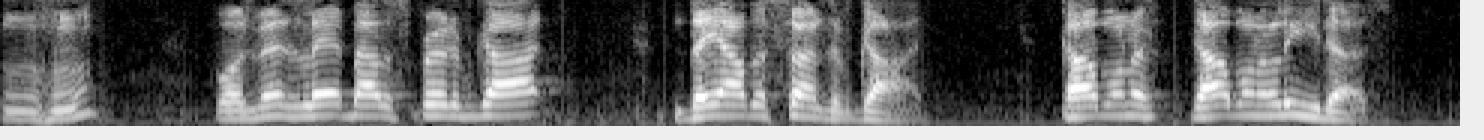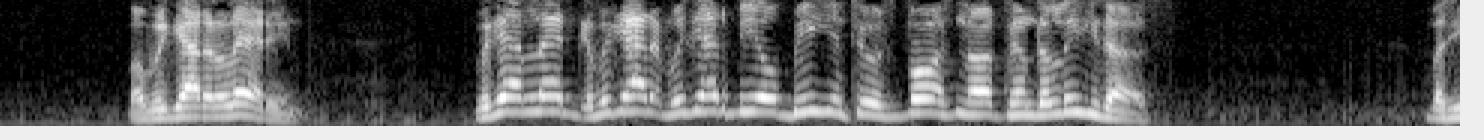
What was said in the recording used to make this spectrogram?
Mm-hmm. For as men are led by the Spirit of God, they are the sons of God. God wanna God wanna lead us, but we gotta let Him. We gotta let we gotta we gotta be obedient to His voice, not for Him to lead us. But He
